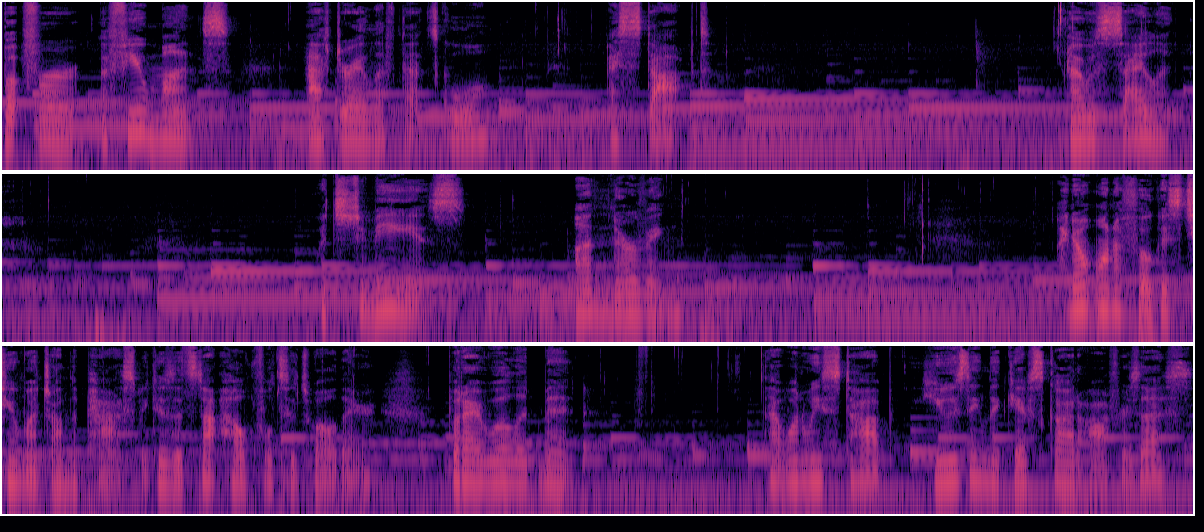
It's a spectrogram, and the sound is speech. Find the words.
but for a few months after I left that school, I stopped. I was silent, which to me is unnerving. I don't want to focus too much on the past because it's not helpful to dwell there. But I will admit that when we stop using the gifts God offers us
